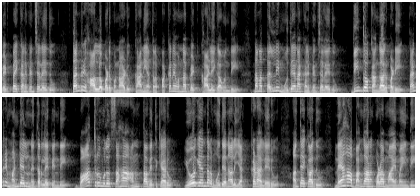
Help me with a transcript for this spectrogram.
బెడ్పై కనిపించలేదు. తండ్రి హాల్లో పడుకున్నాడు కానీ అతని పక్కనే ఉన్న బెడ్ ఖాళీగా ఉంది. తన తల్లి ముదేనా కనిపించలేదు. దీంతో కంగారు పడి తండ్రి మండేలు నిద్రలేపింది. బాత్రూములు సహా అంతా వెతికారు. యోగేందర్ ముదేనాలు ఎక్కడా లేరు. అంతేకాదు నేహా బంగారం కూడా మాయమైంది.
